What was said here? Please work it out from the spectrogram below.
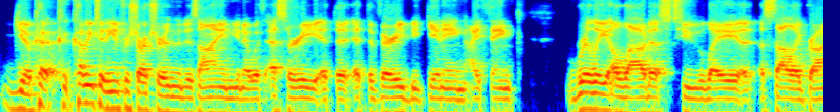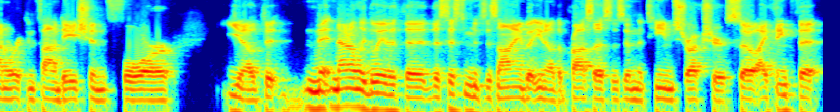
you know, c- coming to the infrastructure and the design, you know, with SRE at the, at the very beginning, I think, really allowed us to lay a, a solid groundwork and foundation for you know the not only the way that the the system is designed but you know the processes and the team structure. So i think that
